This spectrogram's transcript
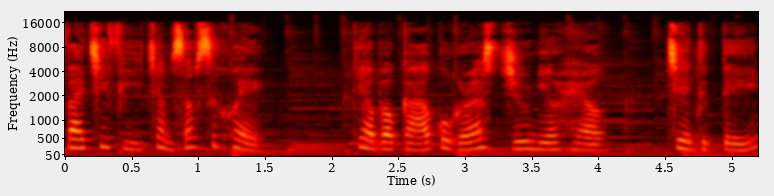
và chi phí chăm sóc sức khỏe. Theo báo cáo của Grass Junior Health, trên thực tế,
